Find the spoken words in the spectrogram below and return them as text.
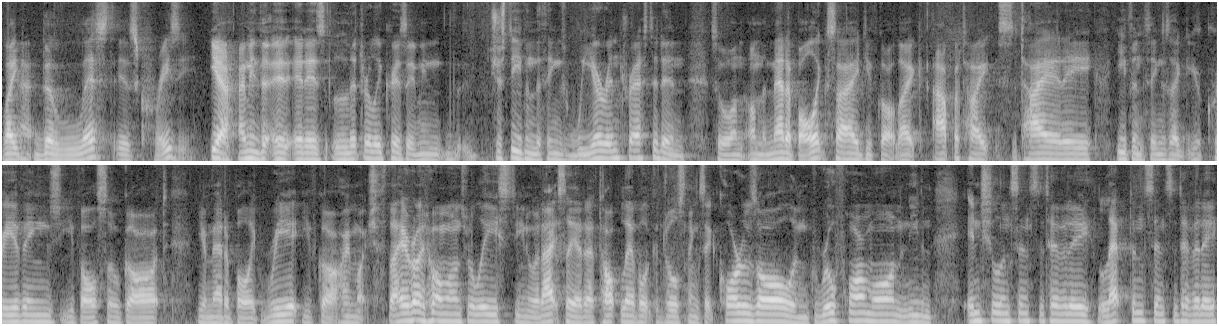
Like the list is crazy. Yeah, I mean, the, it, it is literally crazy. I mean, th- just even the things we are interested in. So, on, on the metabolic side, you've got like appetite, satiety, even things like your cravings. You've also got your metabolic rate. You've got how much thyroid hormones released. You know, it actually at a top level, it controls things like cortisol and growth hormone and even insulin sensitivity, leptin sensitivity.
